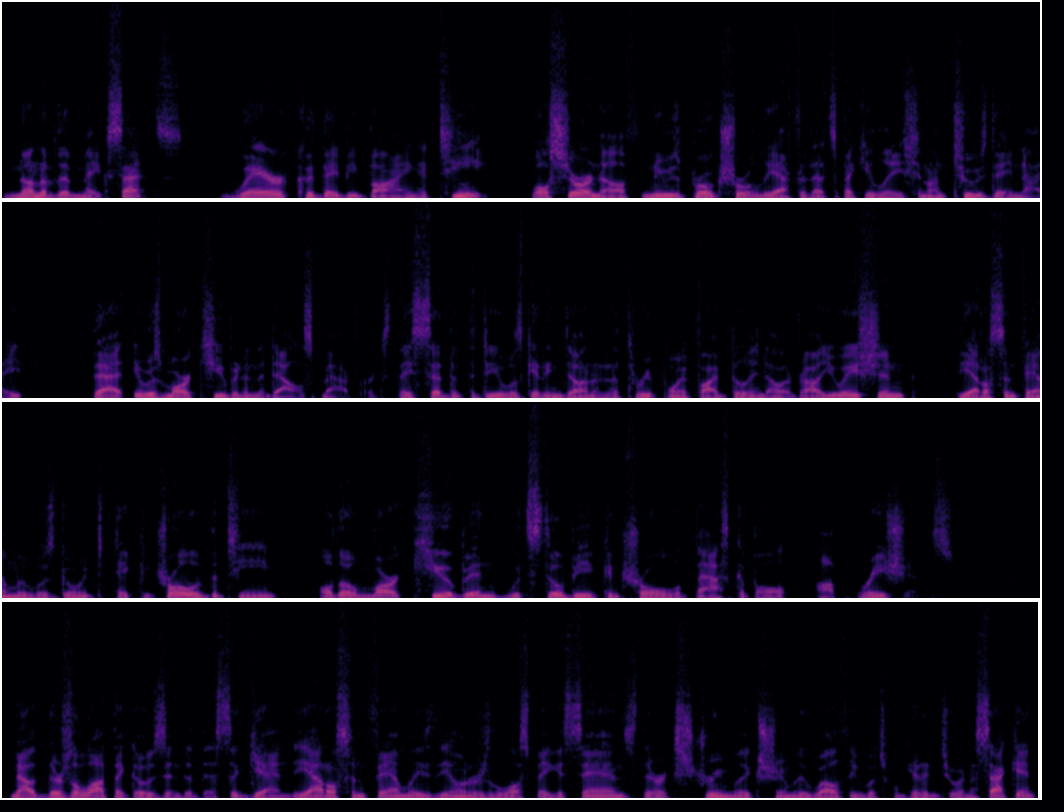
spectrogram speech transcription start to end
None of them make sense. Where could they be buying a team? Well, sure enough, news broke shortly after that speculation on Tuesday night that it was Mark Cuban and the Dallas Mavericks. They said that the deal was getting done at a $3.5 billion valuation. The Adelson family was going to take control of the team, although Mark Cuban would still be in control of basketball operations. Now, there's a lot that goes into this. Again, the Adelson family is the owners of the Las Vegas Sands. They're extremely, extremely wealthy, which we'll get into in a second.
